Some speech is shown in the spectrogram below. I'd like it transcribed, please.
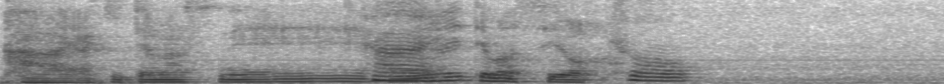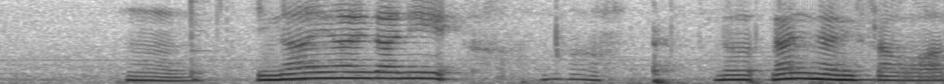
輝きてますね。はい。輝いてますよ、そう。うん。いない間にな何々さんは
